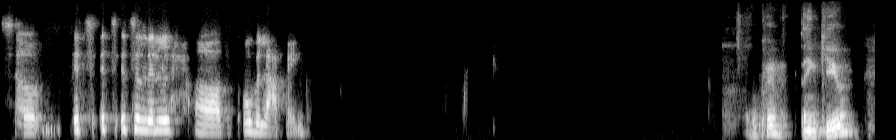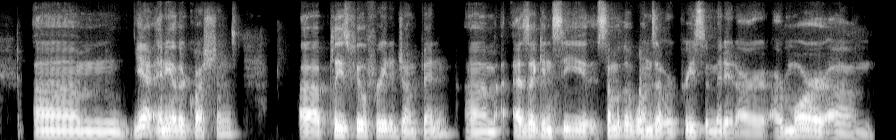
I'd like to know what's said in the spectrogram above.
So it's it's it's a little uh, overlapping. Okay, thank you. Um, yeah, any other questions? Uh, please feel free to jump in. Um, as I can see, some of the ones that were pre-submitted are, are more um,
